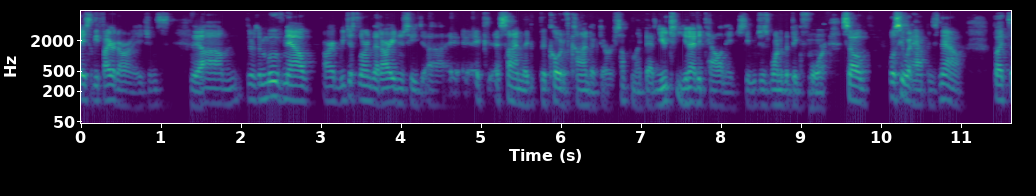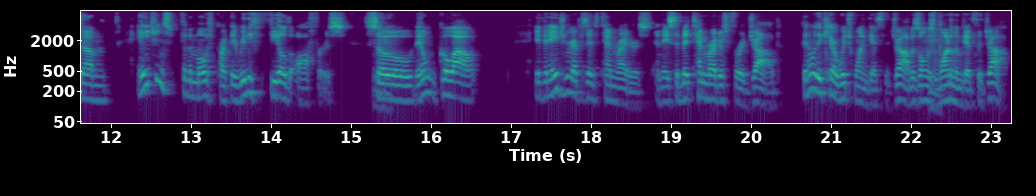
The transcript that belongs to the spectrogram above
basically fired our agents. Yeah. Um, there's a move now. Our, we just learned that our agency uh, assigned the, the code of conduct or something like that. United Talent Agency, which is one of the big 4 So we'll see what happens now. But um, agents, for the most part, they really field offers. So they don't go out. If an agent represents ten writers and they submit ten writers for a job, they don't really care which one gets the job as long as Mhm. one of them gets the job.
